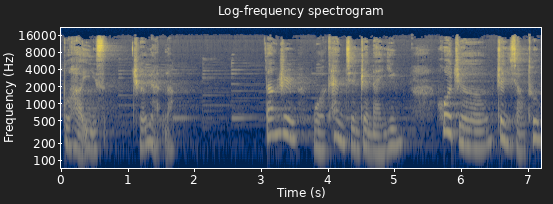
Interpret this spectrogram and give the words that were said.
不好意思，扯远了。当日我看见郑南英，或者郑小兔。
